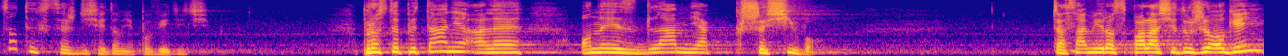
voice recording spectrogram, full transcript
Co Ty chcesz dzisiaj do mnie powiedzieć? Proste pytanie, ale one jest dla mnie jak krzesiwo. Czasami rozpala się duży ogień,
